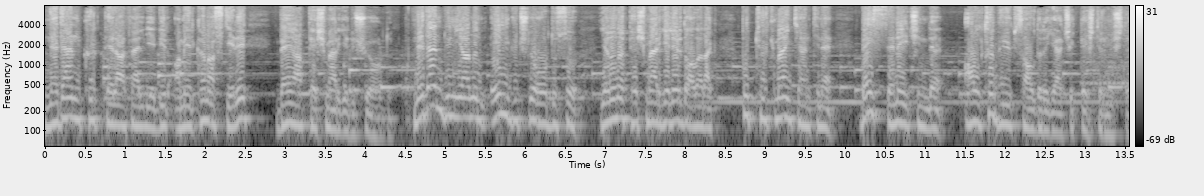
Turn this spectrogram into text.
Neden 40 telaferliye bir Amerikan askeri veya peşmerge düşüyordu? Neden dünyanın en güçlü ordusu yanına peşmergeleri de alarak bu Türkmen kentine 5 sene içinde 6 büyük saldırı gerçekleştirmişti?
